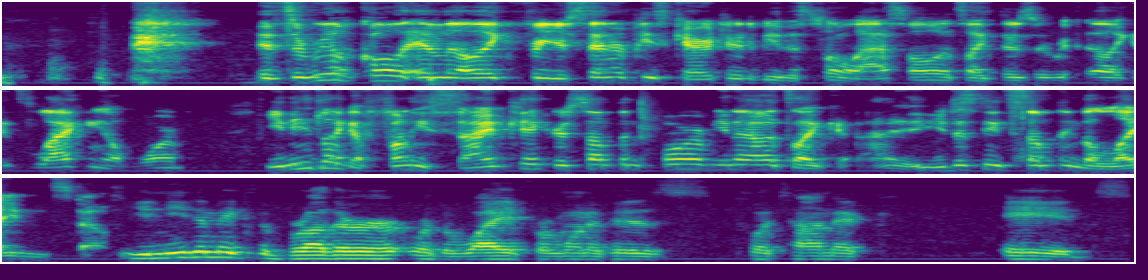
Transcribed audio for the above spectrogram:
it's a real cool and uh, like for your centerpiece character to be this total asshole. It's like there's a like it's lacking a warmth. You need like a funny sidekick or something for him. You know, it's like you just need something to lighten stuff. You need to make the brother or the wife or one of his platonic aides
